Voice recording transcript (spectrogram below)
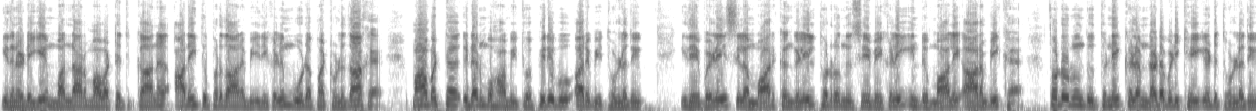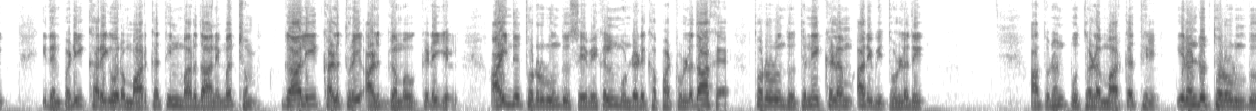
இதனிடையே மன்னார் மாவட்டத்திற்கான அனைத்து பிரதான வீதிகளும் மூடப்பட்டுள்ளதாக மாவட்ட இடர் முகாமித்துவ பிரிவு அறிவித்துள்ளது. இதேவேளை சில மார்க்கங்களில் தொடர்ந்து சேவைகளை இன்று மாலை ஆரம்பிக்க தொடர்ந்து திணைக்களம் நடவடிக்கை எடுத்துள்ளது. இதன்படி கரையோர மார்க்கத்தின் மருதானி மற்றும் காலி களுத்துறை அழுத்கமவுக்கு இடையில் ஐந்து தொடருந்து சேவைகள் முன்னெடுக்கப்பட்டுள்ளதாக தொடருந்து திணைக்களம் அறிவித்துள்ளது. அத்துடன் புத்தளம் மார்க்கத்தில் இரண்டு தொடருந்து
